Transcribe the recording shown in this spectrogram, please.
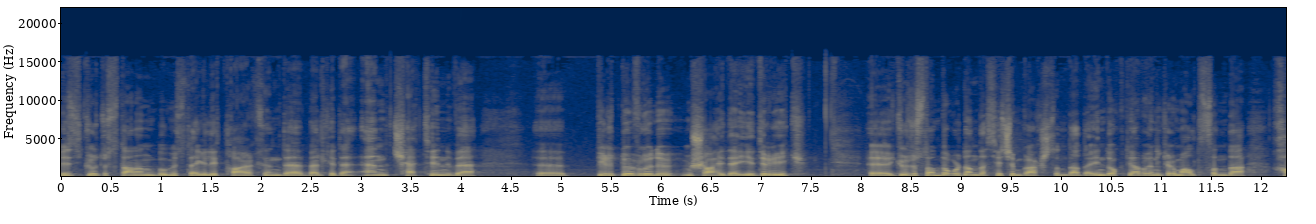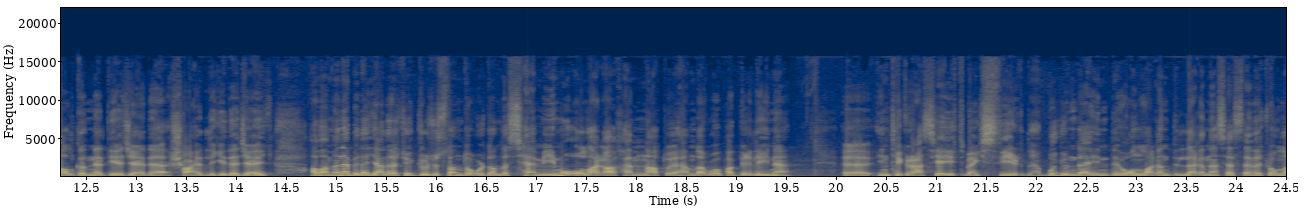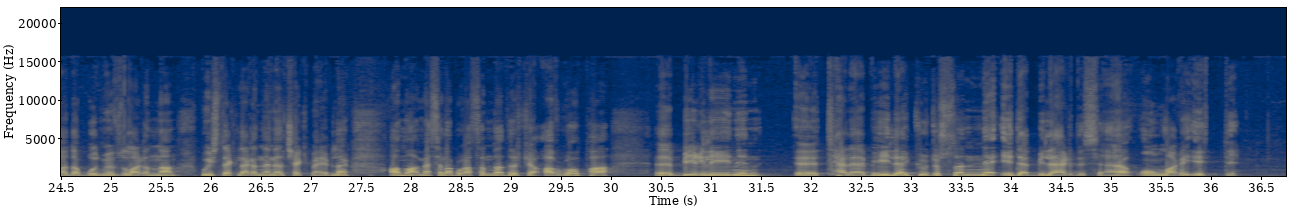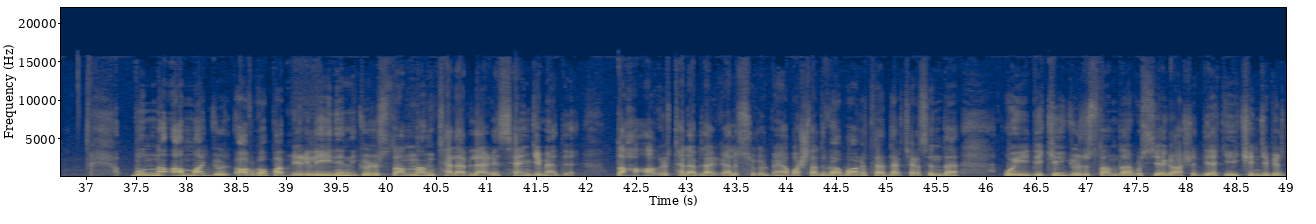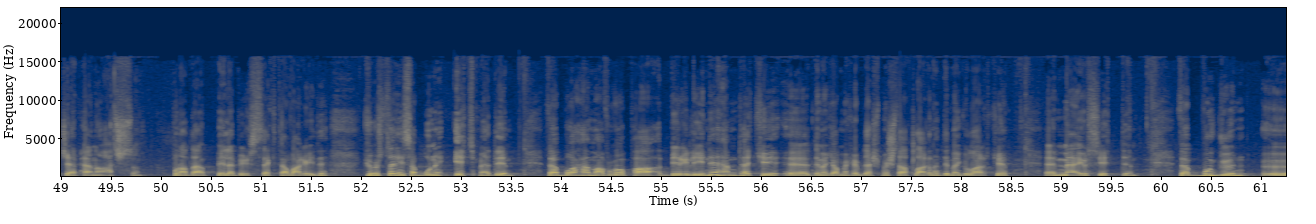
Biz Gürcüstanın bu müstəqillik tarixində bəlkə də ən çətin və e, bir dövrünü müşahidə edirik. E, Gürcüstan doğrudan da seçim qarşısındadır. İndi oktyabrın 26-sında xalqın nə deyəcəyinə şahidlik edəcəyik. Amma mənə belə gəlir ki, Gürcüstan doğrudan da səmimi olaraq həm NATO-ya, həm də Avropa Birliyinə inteqrasiya etmək istəyirdi. Bu gün də indi onların dillərindən səslənir ki, onlar da bu mövzularından, bu istəklərindən əl çəkməyiblər. Amma məsələ burasındadır ki, Avropa Birliyinin tələbi ilə Gürcüstan nə edə bilərdisə, onları etdi. Bundan amma Avropa Birliyinin Gürcüstandan tələbləri səngimədi daha ağır tələblər irəli sürülməyə başladı və bu ağır tələblər içərisində o idi ki, Gürcüstan da Rusiyaya qarşı deyək ki, ikinci bir cəbhəni açsın. Buna da belə bir istək də var idi. Gürcüstan isə bunu etmədi və bu həm Avropa Birliyini, həm də ki, e, demək Amerika Birləşmiş Ştatlarını demək olar ki, e, məyus etdi. Və bu gün e,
